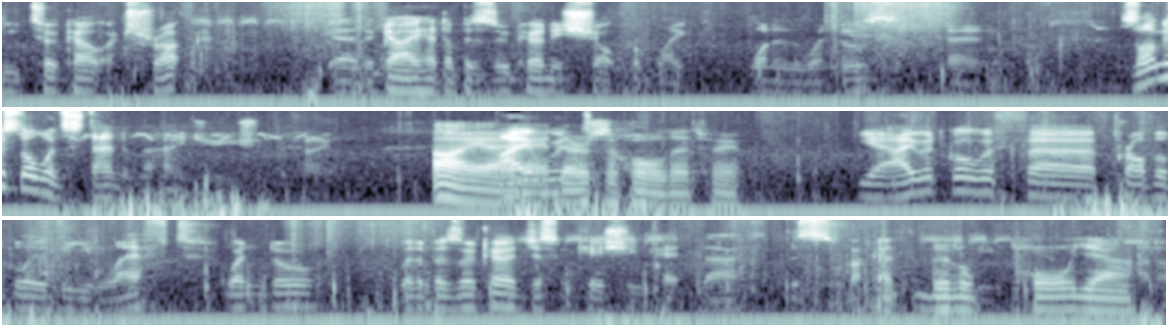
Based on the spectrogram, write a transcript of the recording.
we took out a truck. Yeah, the guy had a bazooka and he shot from like one of the windows. And as long as no one's standing behind you, you should be fine. Oh yeah, I yeah would- there's a hole that way. Yeah, I would go with uh, probably the left window with a bazooka, just in case you hit that. This fucking That little pole, yeah. I don't know.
